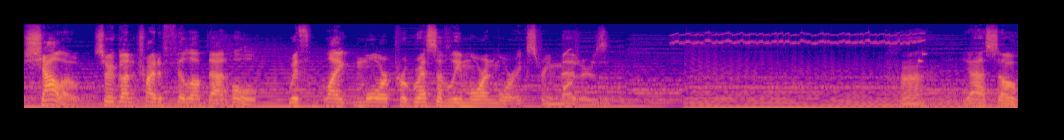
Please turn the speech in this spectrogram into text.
Shallow. So you're gonna try to fill up that hole with, like, more progressively more and more extreme measures. Huh? Yeah, so,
